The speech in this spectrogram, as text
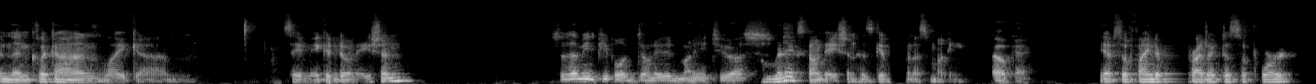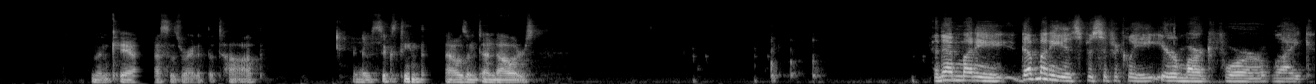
and then click on like um, say make a donation So does that mean people have donated money to us? linux foundation has given us money Okay. yep so find a project to support and then chaos is right at the top we have $16010 And that money, that money is specifically earmarked for like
